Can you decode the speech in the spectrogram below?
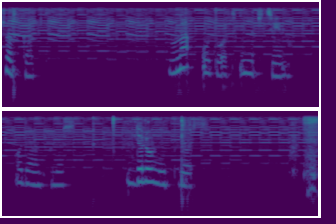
що сказати? Вона от от інерційна. Один плюс. Другий плюс.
